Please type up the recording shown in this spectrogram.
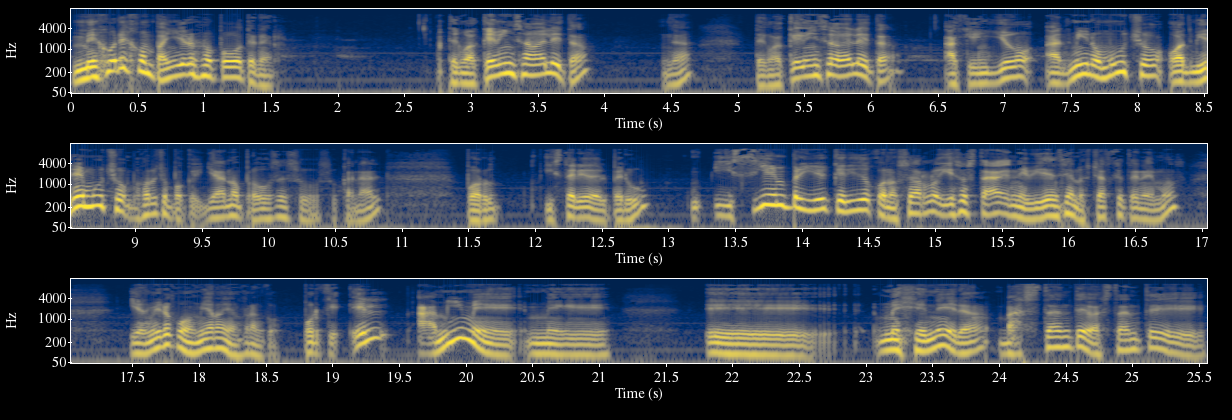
mejores compañeros no puedo tener. Tengo a Kevin Zabaleta, ¿ya? Tengo a Kevin Zabaleta, a quien yo admiro mucho, o admiré mucho, mejor dicho, porque ya no produce su, su canal, por Historia del Perú, y siempre yo he querido conocerlo, y eso está en evidencia en los chats que tenemos, y admiro como mierda a Gianfranco, porque él a mí me, me, eh, me genera bastante, bastante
